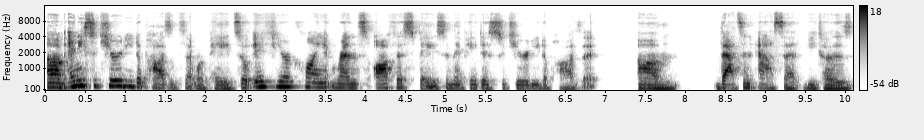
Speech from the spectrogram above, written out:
Um, any security deposits that were paid. So if your client rents office space and they paid a security deposit, um, that's an asset because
